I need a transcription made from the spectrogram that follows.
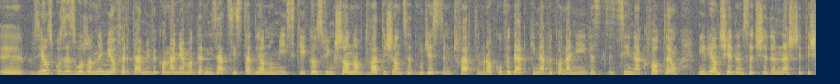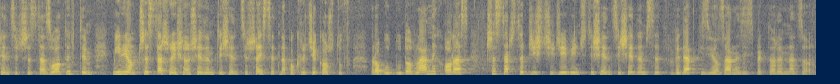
Y, W związku ze złożonymi ofertami wykonania modernizacji stadionu miejskiego zwiększono w 2024 roku wydatki na wykonanie inwestycji na kwotę 1 717 300 zł, w tym 1 367 600 na pokrycie kosztów robót budowlanych oraz 349 700 wydatki związane z inspektorem nadzoru.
